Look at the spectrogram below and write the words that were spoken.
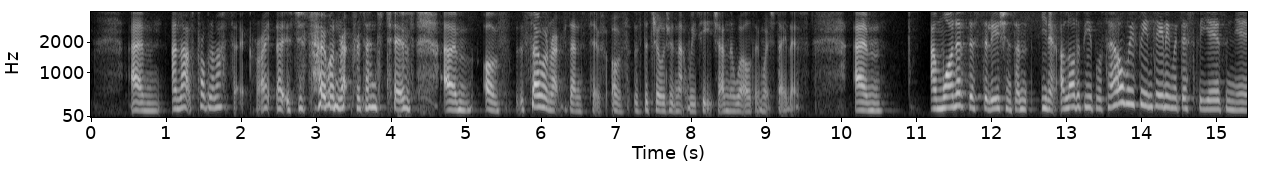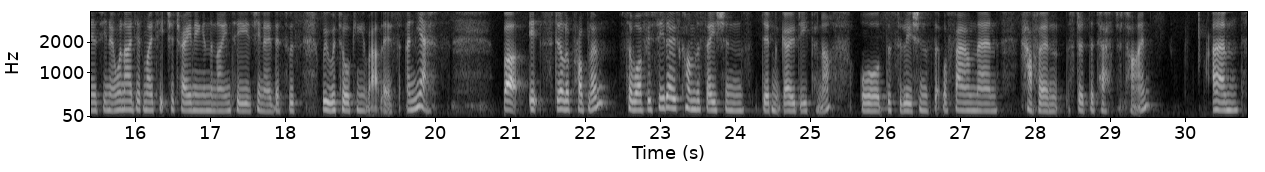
Um, and that's problematic, right? That is just so unrepresentative um, of so unrepresentative of, of, the children that we teach and the world in which they live. Um, and one of the solutions, and you know, a lot of people say, "Oh, we've been dealing with this for years and years." You know, when I did my teacher training in the '90s, you know, this was we were talking about this, and yes, but it's still a problem. So obviously, those conversations didn't go deep enough, or the solutions that were found then haven't stood the test of time. Um,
